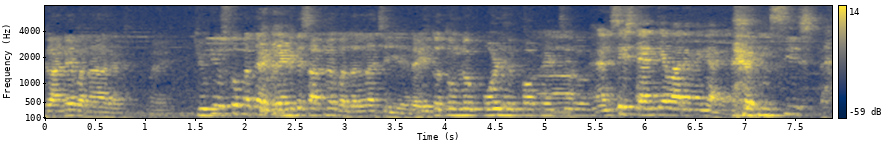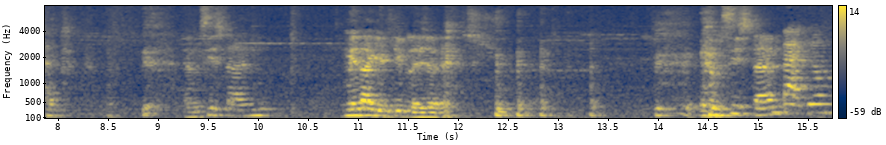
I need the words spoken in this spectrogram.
गाने बना रहा है। क्योंकि उसको पता है ट्रेंड के साथ में बदलना चाहिए। नहीं तो तुम लोग ओल्ड हिप हॉप हेड से एमसी स्टैन के बारे में क्या है एमसी स्टैंड एमसी स्टैंड मेरा गिल्टी प्लेजर है। एमसी बैकग्राउंड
